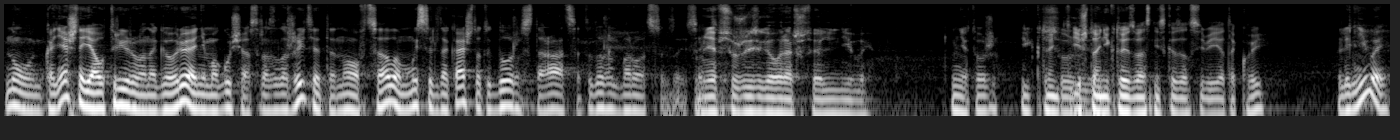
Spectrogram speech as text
Ну, конечно, я утрированно говорю, я не могу сейчас разложить это, но в целом мысль такая, что ты должен стараться, ты должен бороться за с Мне всю жизнь говорят, что я ленивый. Мне тоже. И, кто-нибудь- и что, никто из вас не сказал себе, я такой? Ленивый?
